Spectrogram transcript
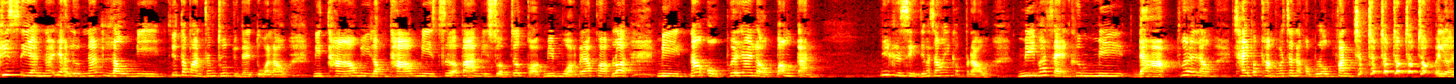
คริสเตียนนะอย่าลืมนะเรามียุทธภัณฑ์ทั้งชุดอยู่ในตัวเรา มีเท้ามีรองเท้า มีเสื้อผ้ามีสวมเสื้อกอดมีหมวกได้รับความรอด มีหน้าอกเพื่อให้เราป้องกัน นี่คือสิ่งที่พระเจ้าให้กับเรา มีพระแสงคือมีดาบเพื่อให้เราใช้พระคำพระวจนะของพระองค์ฟันชับชับชับชับชับชับไปเลย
